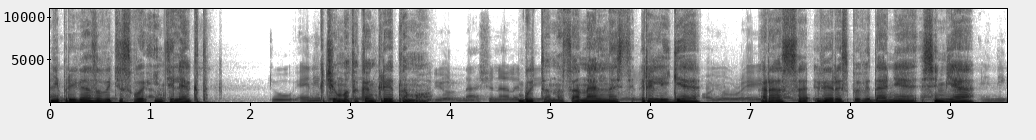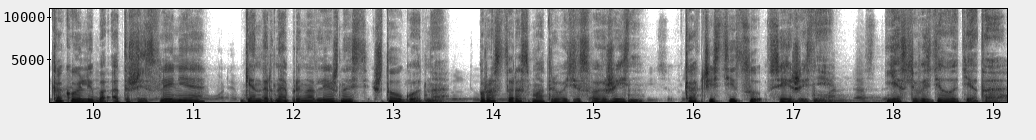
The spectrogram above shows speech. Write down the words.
Не привязывайте свой интеллект к чему-то конкретному, будь то национальность, религия, раса, вероисповедание, семья, какое-либо отождествление, гендерная принадлежность, что угодно. Просто рассматривайте свою жизнь как частицу всей жизни. Если вы сделаете это,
